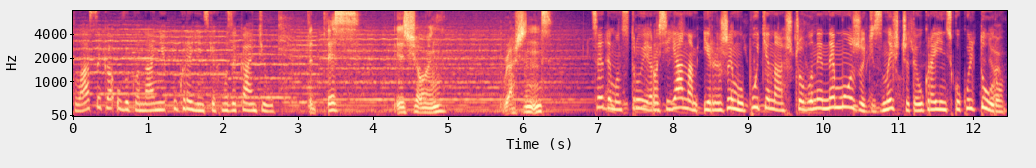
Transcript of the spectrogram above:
класика у виконанні українських музикантів. That this is showing Russians Це демонструє росіянам і режиму Путіна, що вони не можуть знищити українську культуру.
